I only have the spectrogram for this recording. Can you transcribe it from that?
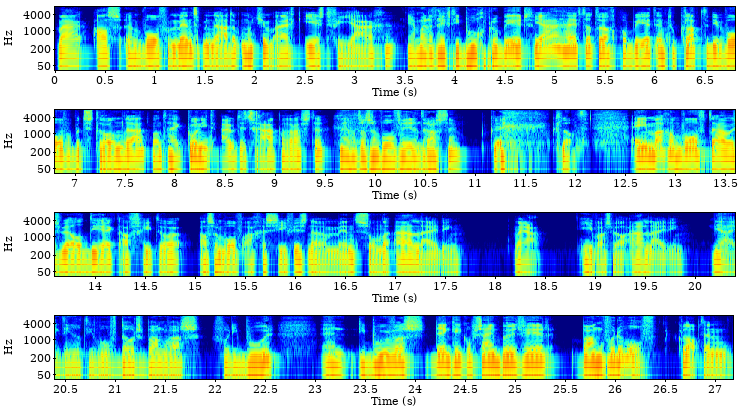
Maar als een wolf een mens benadert, moet je hem eigenlijk eerst verjagen. Ja, maar dat heeft die boer geprobeerd. Ja, hij heeft dat wel geprobeerd en toen klapte die wolf op het stroomdraad, want hij kon niet uit het schapenraster. Nee, want het was een wolf weer in het raster. Klopt. En je mag een wolf trouwens wel direct afschieten hoor. Als een wolf agressief is naar een mens zonder aanleiding. Maar ja, hier was wel aanleiding. Ja, ik denk dat die wolf doodsbang was voor die boer. En die boer was denk ik op zijn beurt weer bang voor de wolf. Klopt. En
